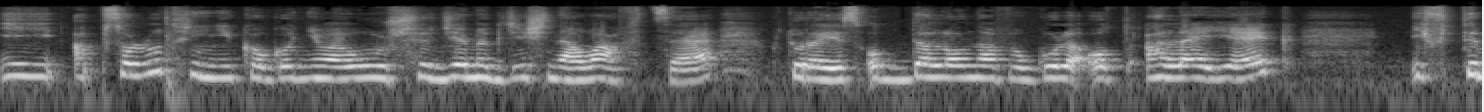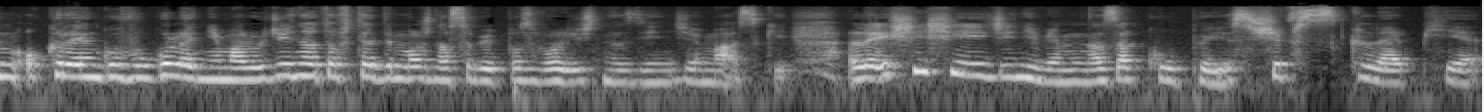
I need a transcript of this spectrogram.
i absolutnie nikogo nie ma, już siedzimy gdzieś na ławce, która jest oddalona w ogóle od alejek i w tym okręgu w ogóle nie ma ludzi, no to wtedy można sobie pozwolić na zdjęcie maski. Ale jeśli się jedzie, nie wiem, na zakupy, jest się w sklepie,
